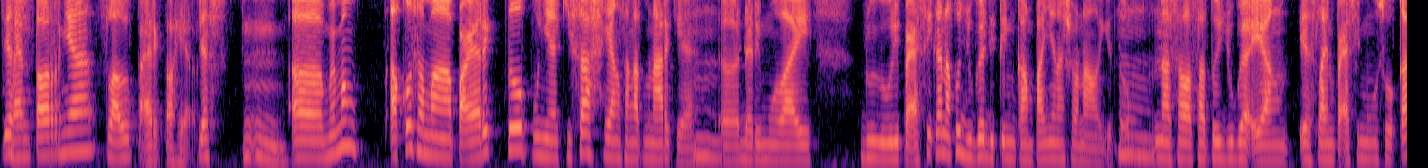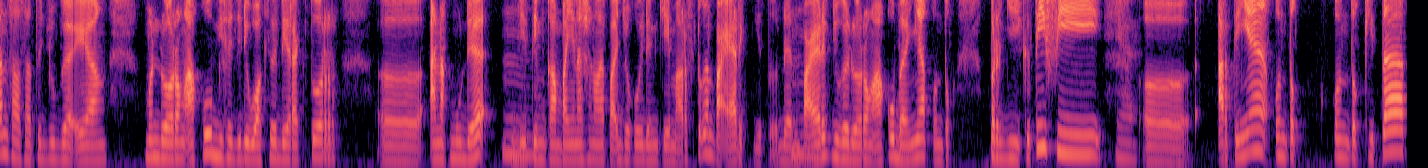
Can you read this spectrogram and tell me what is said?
Yes. mentornya selalu Pak Erick Thohir. Yes. Mm-mm. Eh, memang aku sama Pak Erik tuh punya kisah yang sangat menarik ya. Hmm. Eh, dari mulai dulu di PSI kan aku juga di tim kampanye nasional gitu. Hmm. Nah salah satu juga yang ya selain PSI mengusulkan, salah satu juga yang mendorong aku bisa jadi wakil direktur eh, anak muda Hmm. di tim kampanye nasional Pak Jokowi dan Kiai Maruf itu kan Pak Erik gitu. Dan Hmm. Pak Erik juga dorong aku banyak untuk pergi ke TV. Ya. Eh, artinya untuk untuk kita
